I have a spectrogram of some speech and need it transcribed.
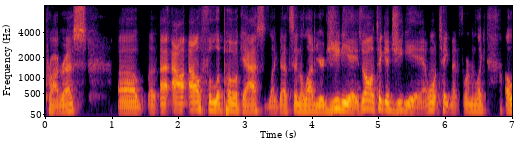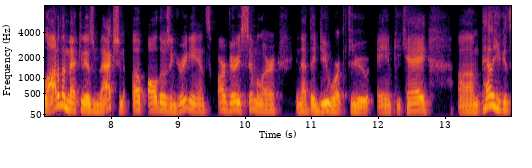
progress uh, alpha lipoic acid, like that's in a lot of your GDAs. Oh, I'll take a GDA. I won't take metformin. Like a lot of the mechanism of action of all those ingredients are very similar in that they do work through AMPK. Um, hell, you could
